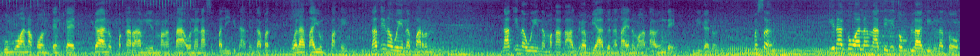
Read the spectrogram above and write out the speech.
gumawa ng content kahit gaano pa karami yung mga tao na nasa paligid natin. Dapat wala tayong pake. Not in a way na parang not in a way na makakaagrabyado na tayo ng mga tao. Hindi. Hindi ganun. Basta, ginagawa lang natin itong vlogging na to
